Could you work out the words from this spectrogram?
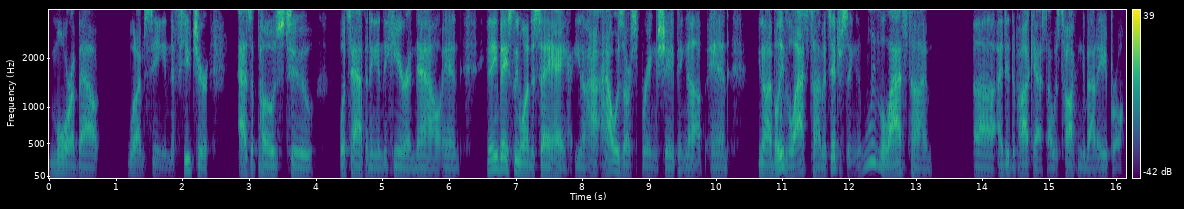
more about what I'm seeing in the future as opposed to what's happening in the here and now. And know, he basically wanted to say, hey, you know, how, how is our spring shaping up? And you know, I believe the last time it's interesting. I believe the last time uh, I did the podcast, I was talking about April.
